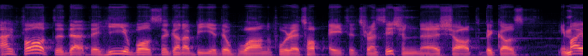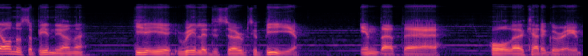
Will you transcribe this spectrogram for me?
I thought that he was gonna be the one for a top eight transition uh, shot because, in my honest opinion, he really deserved to be in that uh, whole uh, category.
